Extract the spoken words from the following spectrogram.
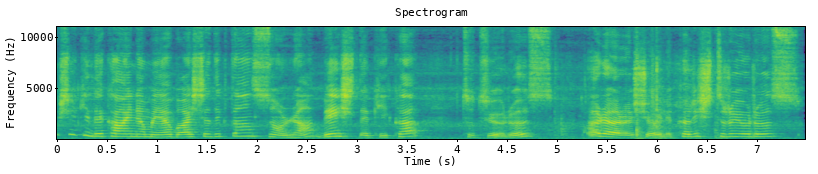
Bu şekilde kaynamaya başladıktan sonra 5 dakika tutuyoruz. Ara ara şöyle karıştırıyoruz.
